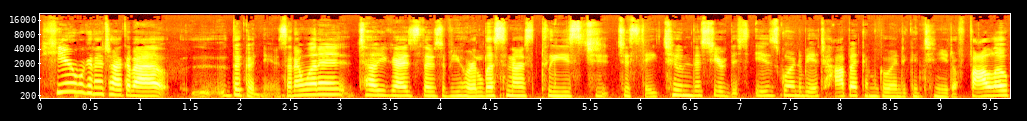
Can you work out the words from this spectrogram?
here we're going to talk about the good news. And I want to tell you guys, those of you who are listeners, please to, to stay tuned this year. This is going to be a topic I'm going to continue to follow.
